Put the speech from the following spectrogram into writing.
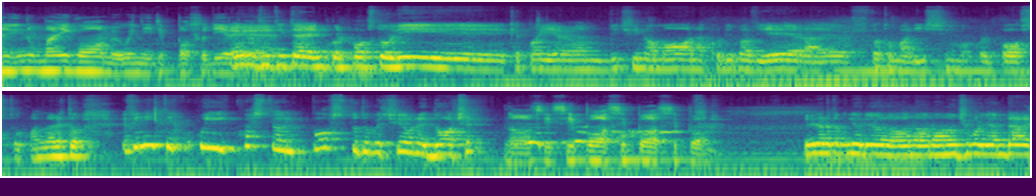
in un manicomio, quindi ti posso dire Io l'ho sentita in quel posto lì, che poi era vicino a Monaco di Baviera, e sono stato malissimo a quel posto. Quando ha detto, venite qui, questo è il posto dove c'erano le docce. No, sì, si può, si può, si può. Io ho detto, mio Dio, no, no, no, non ci voglio andare.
